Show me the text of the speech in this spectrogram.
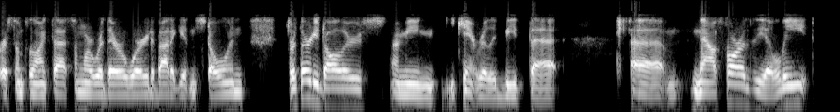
or something like that, somewhere where they were worried about it getting stolen for thirty dollars. I mean, you can't really beat that. Um, now, as far as the elite,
